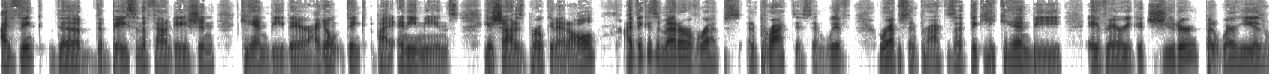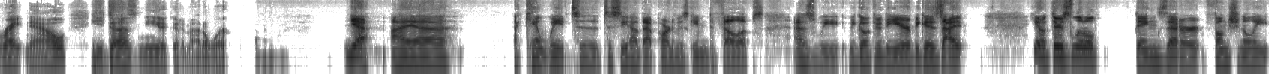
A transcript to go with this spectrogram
I think the the base and the foundation can be there. I don't think by any means his shot is broken at all. I think it's a matter of reps and practice and with reps and practice, I think he can be a very good shooter, but where he is right now, he does need a good amount of work. Yeah, I uh I can't wait to to see how that part of his game develops as we we go through the year because I you know there's little things that are functionally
